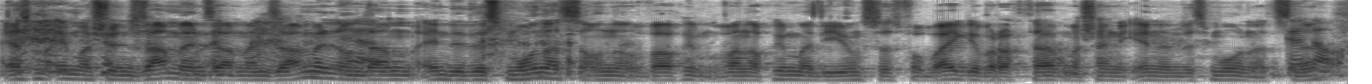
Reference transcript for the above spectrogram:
Erstmal immer schön sammeln, sammeln, sammeln und ja. am Ende des Monats und wann auch immer die Jungs das vorbeigebracht haben, wahrscheinlich Ende des Monats. Genau. Ne?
